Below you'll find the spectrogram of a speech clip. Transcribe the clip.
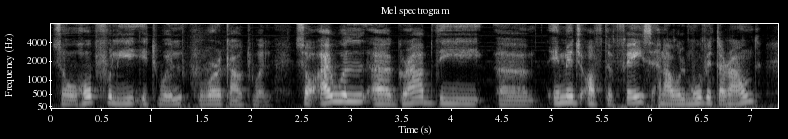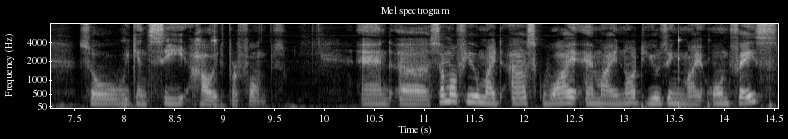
So hopefully it will work out well. So I will uh, grab the uh, image of the face and I will move it around so we can see how it performs. And uh, some of you might ask why am I not using my own face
